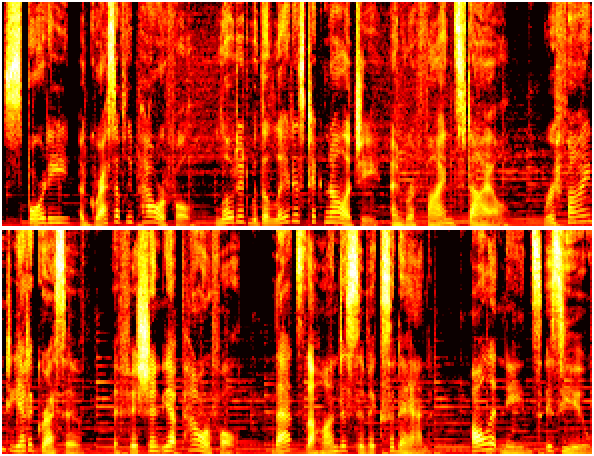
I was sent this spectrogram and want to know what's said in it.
sporty, aggressively powerful, loaded with the latest technology and refined style. Refined yet aggressive, efficient yet powerful. That's the Honda Civic sedan. All it needs is you.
